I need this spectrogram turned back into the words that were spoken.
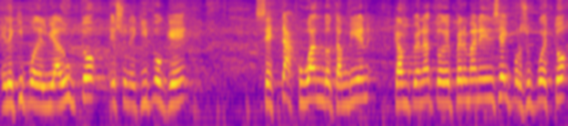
El equipo del viaducto es un equipo que se está jugando también campeonato de permanencia y por supuesto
